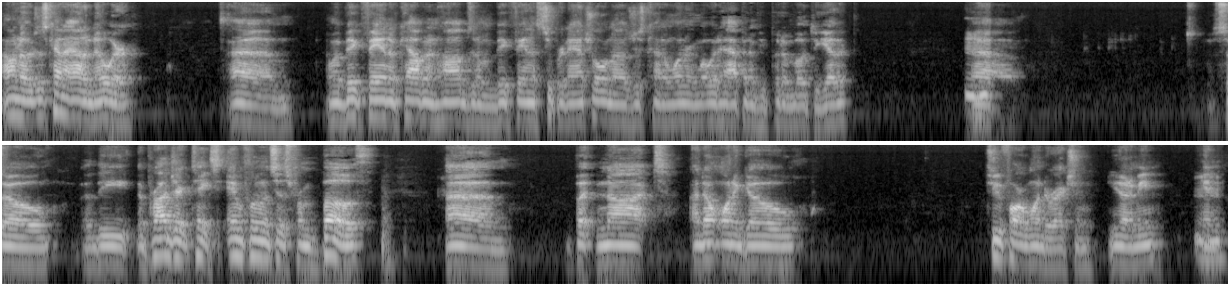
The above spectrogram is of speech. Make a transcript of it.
I don't know, just kind of out of nowhere. Um, I'm a big fan of Calvin and Hobbes, and I'm a big fan of Supernatural, and I was just kind of wondering what would happen if you put them both together. Mhm. Uh, so the the project takes influences from both, um, but not. I don't want to go too far one direction. You know what I mean? And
